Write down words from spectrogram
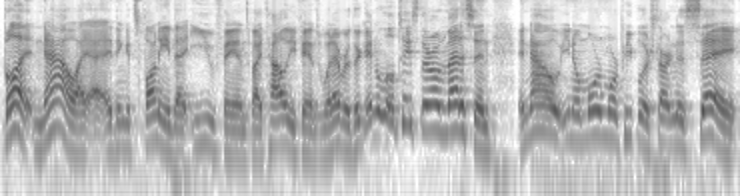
but now I, I, think it's funny that EU fans, Vitality fans, whatever, they're getting a little taste of their own medicine. And now, you know, more and more people are starting to say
